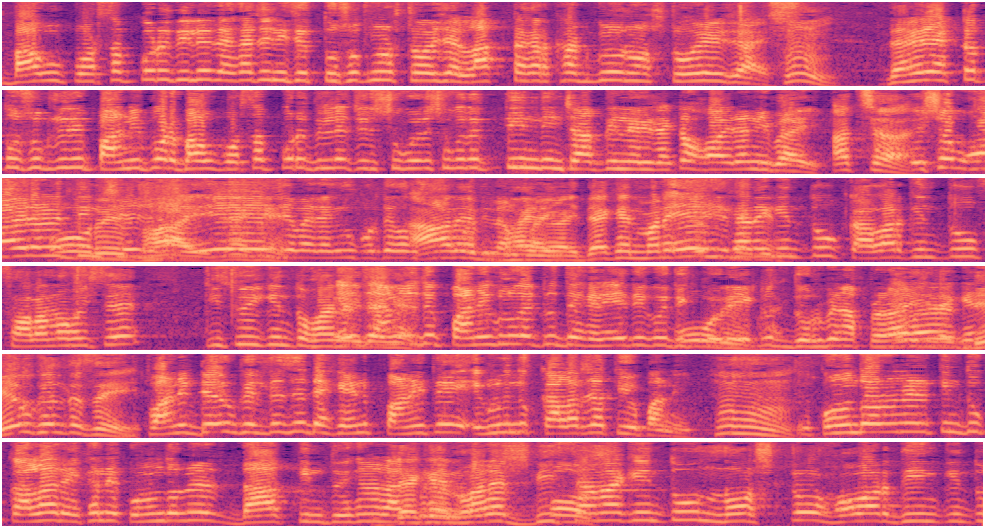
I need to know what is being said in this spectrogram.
বাবু প্রস্রাব করে দিলে দেখা যায় নিচের তোষক নষ্ট হয়ে যায় লাখ টাকার খাটগুলো নষ্ট হয়ে যায়। হুম। দেখা যায় একটা তোষক যদি পানি পরে বাবু প্রস্রাব করে দিলে যদি শুকাতে শুকাতে তিন দিন চার দিন লেগে যায় একটা হয়রানি ভাই। আচ্ছা। এসব হয়রানির দিন শেষ ভাই এই যে ভাই দেখেন উপর থেকে আরে ভাই ভাই। দেখেন মানে এইখানে কিন্তু কালার কিন্তু ফালানো হয়েছে কিছুই কিন্তু হয় না আমি যদি পানিগুলো একটু দেখেন এদিক ওদিক ওরে একটু ধরবেন আপনারা দেখেন। ঢেউ খেলতেছে। পানির ঢেউ খেলতেছে দেখেন পানিতে এগুলো কিন্তু কালার জাতীয় পানি। কোন ধরনের কিন্তু কালার এখানে কোন ধরনের দাগ কিন্তু এখানে দেখেন মানে বিছানা কিন্তু নষ্ট হওয়ার দিন কিন্তু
